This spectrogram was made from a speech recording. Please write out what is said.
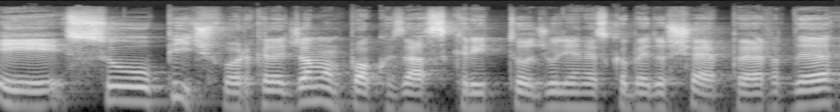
e su Pitchfork leggiamo un po' cosa ha scritto Julian Escobedo Shepard.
